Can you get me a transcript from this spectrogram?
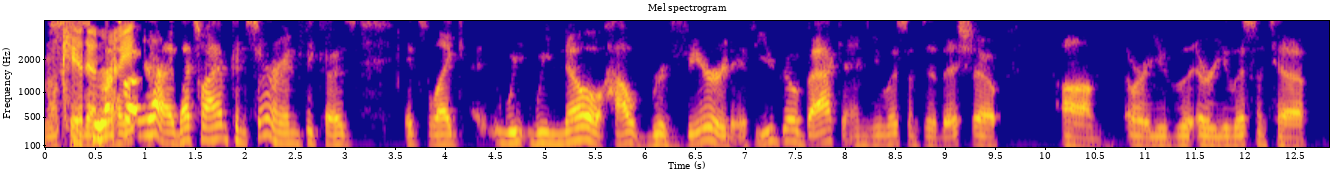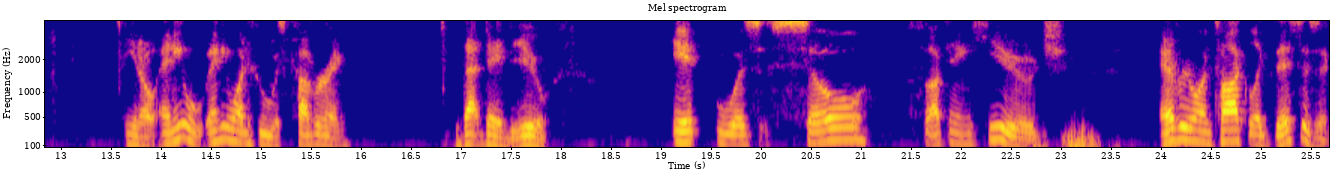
No kidding, that's right? why- yeah, that's why I'm concerned because it's like we we know how revered. If you go back and you listen to this show, um, or you or you listen to, you know, any anyone who was covering that debut, it was so fucking huge. Everyone talked like this is a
